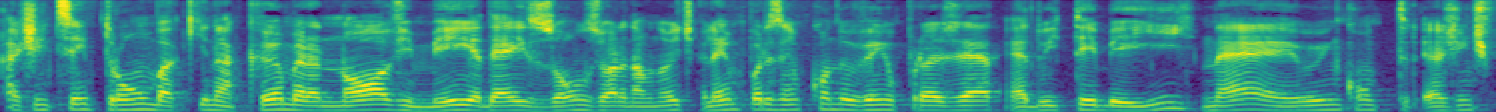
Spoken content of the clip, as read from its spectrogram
a gente sempre tromba aqui na Câmara, 9, meia, 10, 11 horas da noite. Eu lembro, por exemplo, quando veio o projeto é, do ITBI, né? Eu encontrei, a gente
